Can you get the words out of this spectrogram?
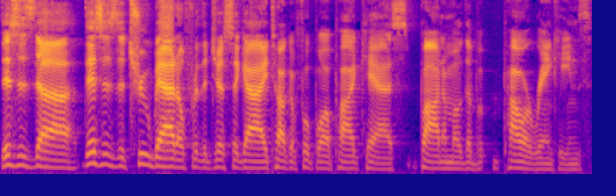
This is the this is the true battle for the Just a Guy Talking Football podcast, bottom of the power rankings.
